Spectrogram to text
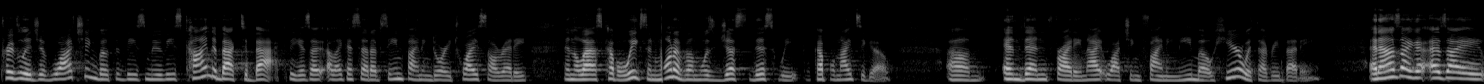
privilege of watching both of these movies kind of back to back because, I, like I said, I've seen Finding Dory twice already in the last couple weeks, and one of them was just this week, a couple nights ago. Um, and then Friday night watching Finding Nemo here with everybody. And as I, as I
